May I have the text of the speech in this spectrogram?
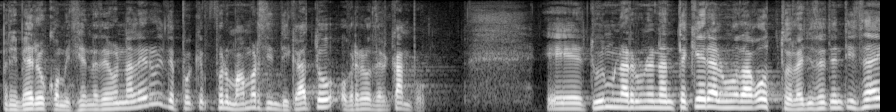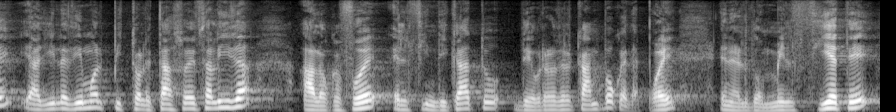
Primero comisiones de jornaleros y después formamos el Sindicato Obrero del Campo. Eh, tuvimos una reunión en Antequera el 1 de agosto del año 76 y allí le dimos el pistoletazo de salida a lo que fue el Sindicato de Obreros del Campo, que después, en el 2007,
